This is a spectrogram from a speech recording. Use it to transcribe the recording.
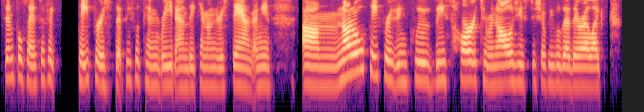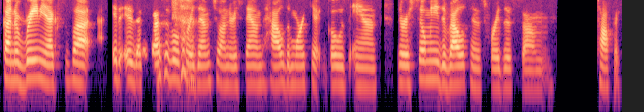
simple scientific papers that people can read and they can understand i mean um, not all papers include these hard terminologies to show people that they are like kind of brainiacs but it is accessible for them to understand how the market goes and there are so many developments for this um, topic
